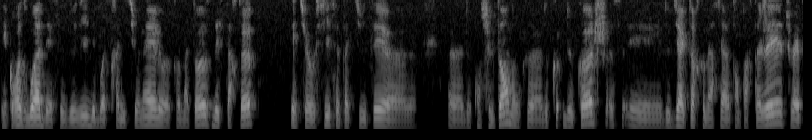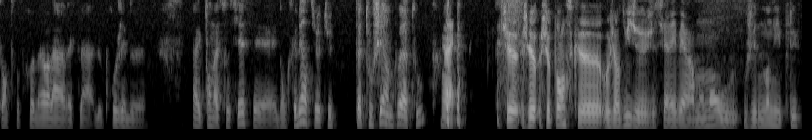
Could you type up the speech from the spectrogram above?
des grosses boîtes, des SS2I, des boîtes traditionnelles comme Atos, des startups. Et tu as aussi cette activité euh, de consultant, donc euh, de, de, coach et de directeur commercial à temps partagé. Tu vas être entrepreneur là avec la, le projet de avec ton associé. C'est donc c'est bien. Tu, tu as touché un peu à tout. Ouais. je, je, je, pense que aujourd'hui je, je, suis arrivé à un moment où, où je ne m'ennuie plus.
